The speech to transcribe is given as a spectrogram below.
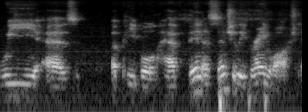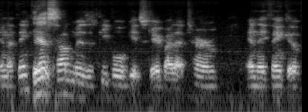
we as a people have been essentially brainwashed, and I think Yes. the problem is is people get scared by that term, and they think of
